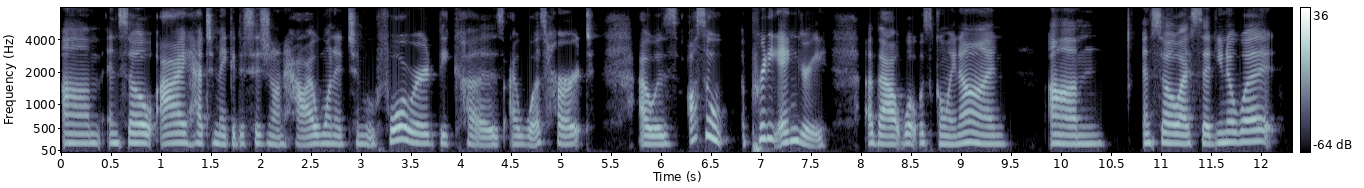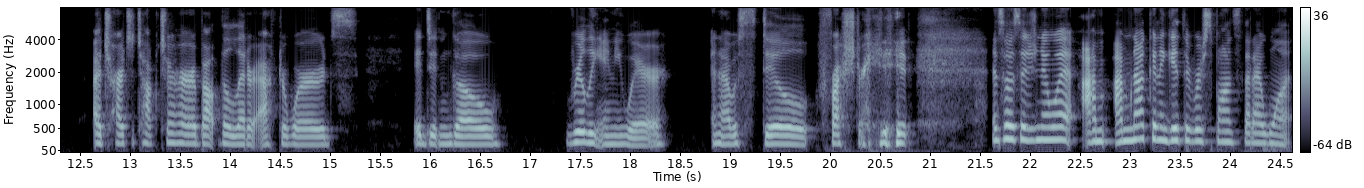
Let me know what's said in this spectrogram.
Um, and so I had to make a decision on how I wanted to move forward because I was hurt. I was also pretty angry about what was going on. Um, and so I said, you know what? I tried to talk to her about the letter afterwards. It didn't go really anywhere. And I was still frustrated. And so I said, you know what? I'm I'm not gonna get the response that I want.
